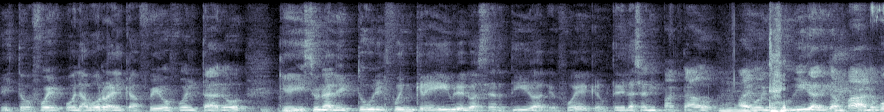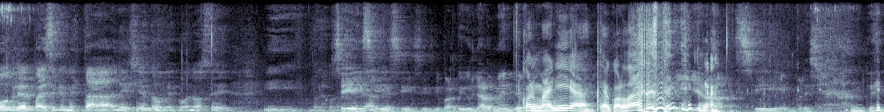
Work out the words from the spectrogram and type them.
esto fue o la borra del café o fue el tarot, que hice una lectura y fue increíble lo asertiva que fue, que a ustedes le hayan impactado algo en su vida, digan, pa, no puedo creer, parece que me está leyendo, me conoce y sí, sí, sí, sí, particularmente. Con María, ¿te acordás? María, sí, impresionante.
